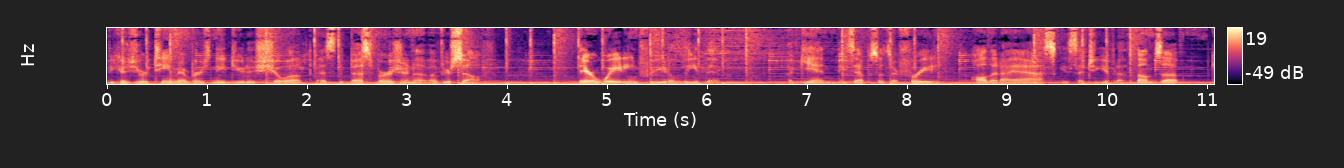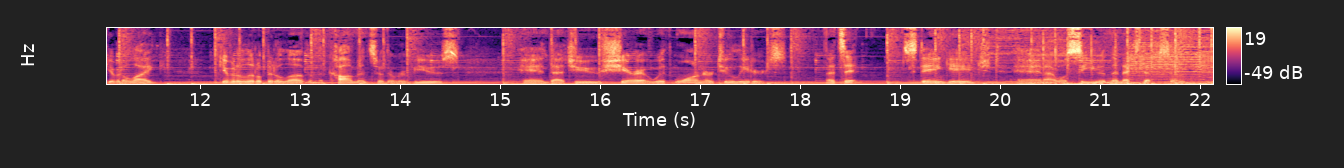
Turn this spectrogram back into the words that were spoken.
because your team members need you to show up as the best version of yourself. They are waiting for you to lead them. Again, these episodes are free. All that I ask is that you give it a thumbs up, give it a like, give it a little bit of love in the comments or the reviews, and that you share it with one or two leaders. That's it. Stay engaged, and I will see you in the next episode.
